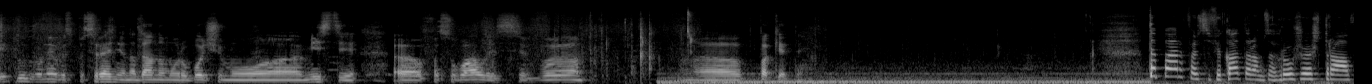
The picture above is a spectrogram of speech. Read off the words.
і тут вони безпосередньо на даному робочому е, місці фасувались в пакети. Тепер фальсифікаторам загрожує штраф.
